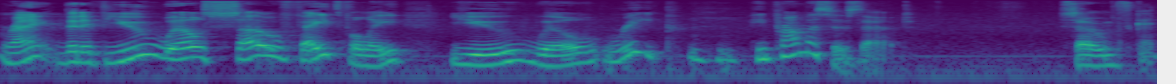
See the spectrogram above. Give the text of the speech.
right, that if you will sow faithfully, you will reap. Mm-hmm. He promises that. So It's good.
